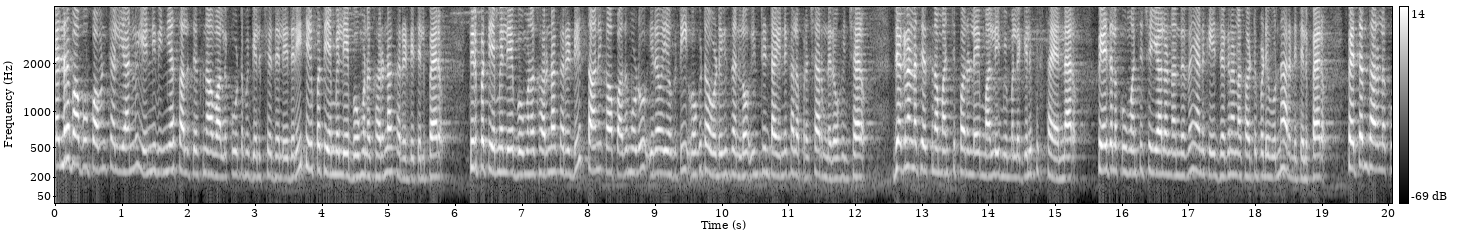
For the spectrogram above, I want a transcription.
చంద్రబాబు పవన్ కళ్యాణ్లు ఎన్ని విన్యాసాలు చేసినా వాళ్ళ కూటమి గెలిచేదే లేదని తిరుపతి ఎమ్మెల్యే భూమన కరుణాకర్ రెడ్డి తెలిపారు. తిరుపతి ఎమ్మెల్యే భూమన కరుణాకర్ రెడ్డి స్థానిక పదమూడు ఇరవై ఒకటి ఒకటవ డివిజన్లో ఇంటింటా ఎన్నికల ప్రచారం నిర్వహించారు. జగనన్న చేసిన మంచి పనులే మళ్ళీ మిమ్మల్ని గెలిపిస్తాయన్నారు. పేదలకు మంచి చేయాలన్న నిర్ణయానికి జగనన్న కట్టుబడి ఉన్నారని తెలిపారు. పెత్తందారులకు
